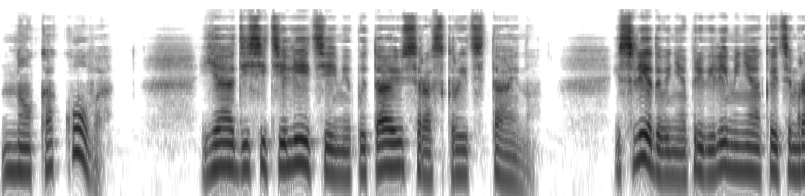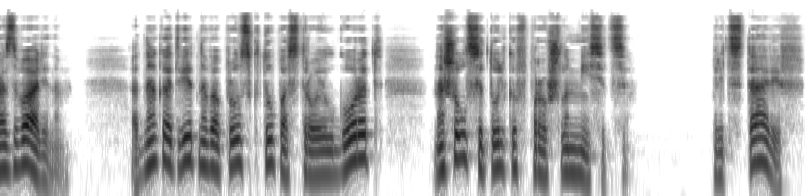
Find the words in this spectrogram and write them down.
Но какого? Я десятилетиями пытаюсь раскрыть тайну. Исследования привели меня к этим развалинам. Однако ответ на вопрос, кто построил город, нашелся только в прошлом месяце. Представив,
